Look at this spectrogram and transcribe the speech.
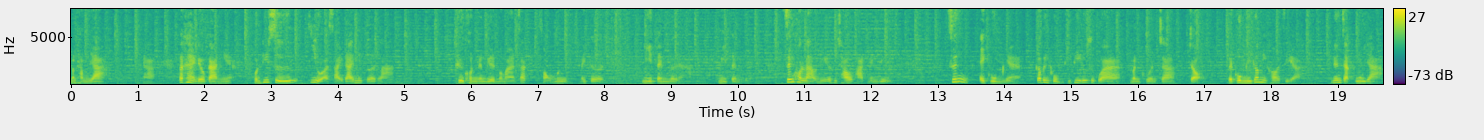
มันทำยากนะคะแต่ขณะเดียวกันเนี่ยคนที่ซื้อที่อยู่อาศัยได้ไม่เกินล้าน คือคนเงินเดือนประมาณสัก20,000ไม่เกิน มีเต็มเลยนะคะมีเต็มเลย ซึ่งคนเหล่านี้ก็คือเช่าอพาร์ตเมนต์อยู่ ซึ่งไอ้กลุ่มเนี้ยก็เป็นกลุ่มที่พี่รู้สึกว่ามันควรจะเจาะ แต่กลุ่มนี้ก็มีข้อเสีย เนื่องจากกู้ยาก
